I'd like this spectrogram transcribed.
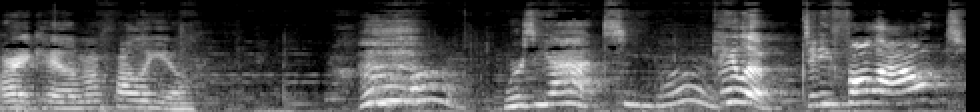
All right, Caleb, I'm gonna follow you. Where's he at? Caleb, did he fall out?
